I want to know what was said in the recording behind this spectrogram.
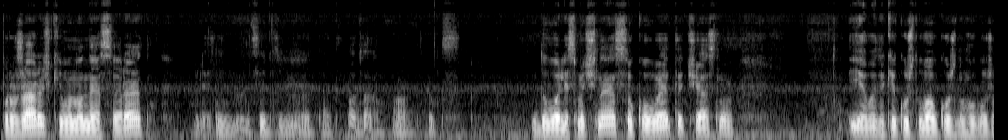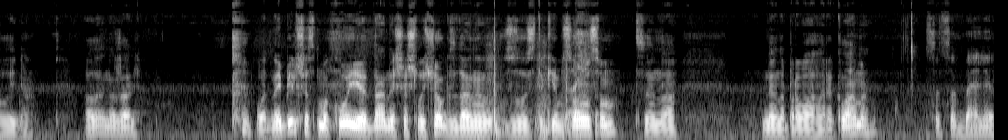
прожарочки, воно не серед. Отак. Тут. Доволі смачне, соковите, чесно. І Я би таке куштував кожного божого дня. Але, на жаль. От, найбільше смакує даний шашличок з даним з ось таким соусом. Це на, не на правах реклами. Це це белі.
